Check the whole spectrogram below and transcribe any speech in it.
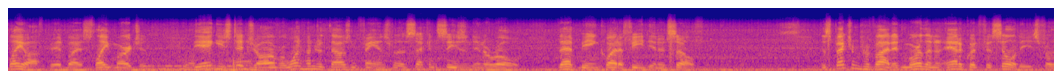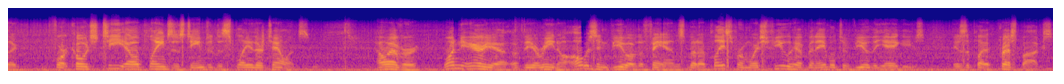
playoff bid by a slight margin, the Aggies did draw over 100,000 fans for the second season in a row, that being quite a feat in itself. The Spectrum provided more than adequate facilities for the for Coach T.L. Plains' team to display their talents. However, one area of the arena always in view of the fans, but a place from which few have been able to view the Aggies, is the press box.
